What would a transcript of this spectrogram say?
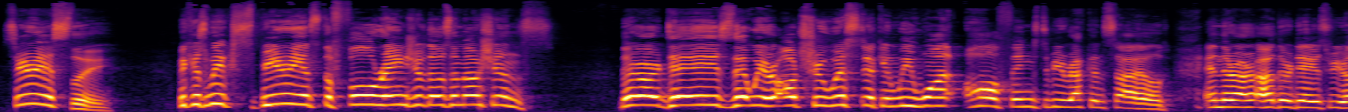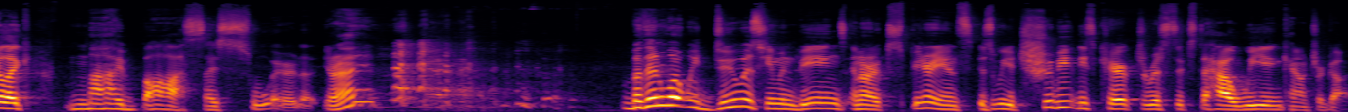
Seriously. Because we experience the full range of those emotions. There are days that we are altruistic and we want all things to be reconciled. And there are other days where you're like, my boss, I swear to, right? but then what we do as human beings in our experience is we attribute these characteristics to how we encounter God.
